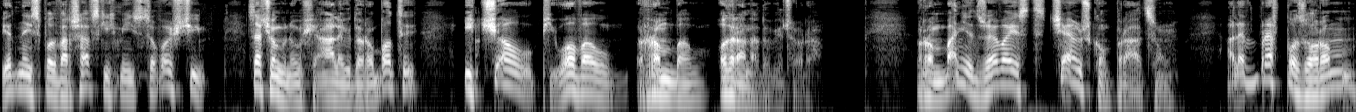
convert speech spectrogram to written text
W jednej z podwarszawskich miejscowości zaciągnął się Alek do roboty i ciął, piłował, rąbał od rana do wieczora. Rąbanie drzewa jest ciężką pracą, ale wbrew pozorom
